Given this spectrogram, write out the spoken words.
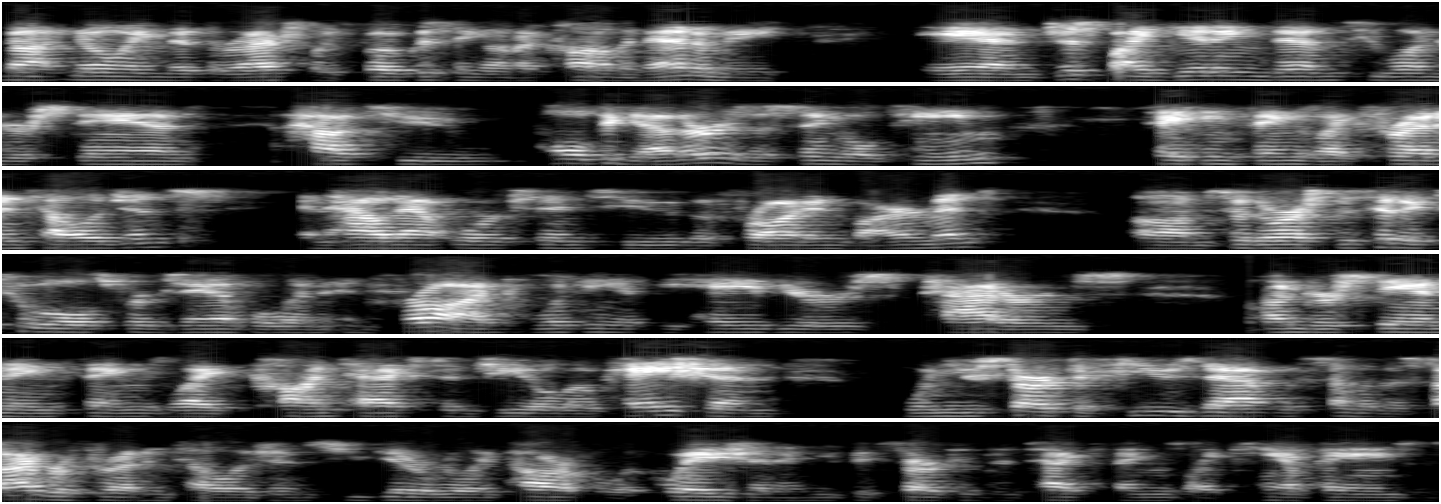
not knowing that they're actually focusing on a common enemy. And just by getting them to understand how to pull together as a single team, taking things like threat intelligence and how that works into the fraud environment. Um, so there are specific tools, for example, in, in fraud, looking at behaviors, patterns, understanding things like context and geolocation when you start to fuse that with some of the cyber threat intelligence, you get a really powerful equation and you can start to detect things like campaigns and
